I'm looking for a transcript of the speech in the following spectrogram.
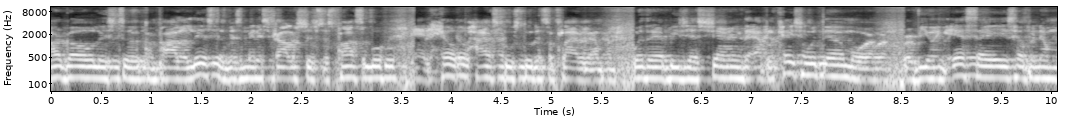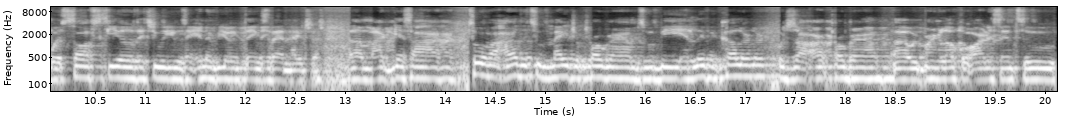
our goal is to compile a list of as many scholarships as possible and help high school students apply to them, whether that be just sharing the application with them or reviewing essays, helping them with soft skills that you would use in interviewing, things of that nature. Um, I guess our two of our other two major programs would be in Living Color, which is our art program. Uh, we bring local artists into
